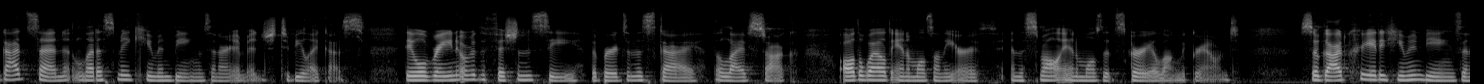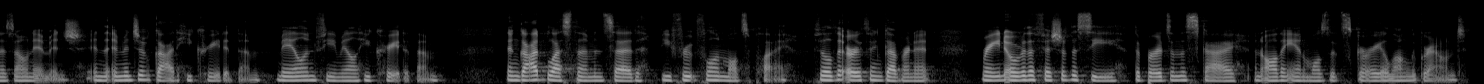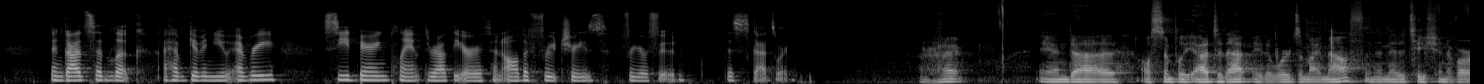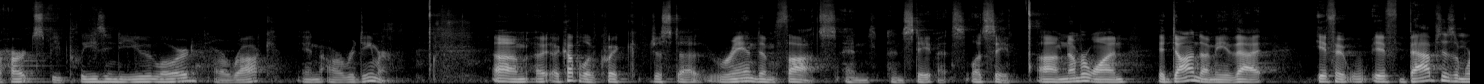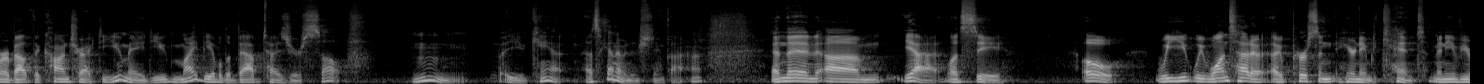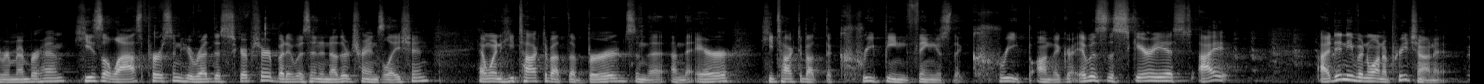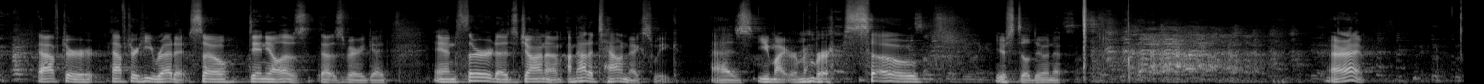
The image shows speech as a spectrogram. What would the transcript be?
God said, Let us make human beings in our image to be like us. They will reign over the fish in the sea, the birds in the sky, the livestock, all the wild animals on the earth, and the small animals that scurry along the ground. So God created human beings in his own image. In the image of God, he created them. Male and female, he created them. Then God blessed them and said, Be fruitful and multiply, fill the earth and govern it, reign over the fish of the sea, the birds in the sky, and all the animals that scurry along the ground. Then God said, Look, I have given you every seed bearing plant throughout the earth and all the fruit trees for your food. This is God's word. All right. And uh, I'll simply add to that may the words of my mouth and the meditation of our hearts be pleasing to you, Lord, our rock and our Redeemer. Um, a, a, couple of quick, just uh, random thoughts and, and statements. Let's see. Um, number one, it dawned on me that if, it, if baptism were about the contract you made, you might be able to baptize yourself. Hmm, but you can't. That's kind of an interesting thought, huh? And then, um, yeah, let's see. Oh, we, we once had a, a, person here named Kent. Many of you remember him. He's the last person who read this scripture, but it was in another translation. And when he talked about the birds and the, and the air, he talked about the creeping things that creep on the ground. It was the scariest. I, I didn't even want to preach on it after, after he read it. So, Danielle, that was, that was very good. And third, as John, I'm out of town next week, as you might remember. So, you're still doing it. All right.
